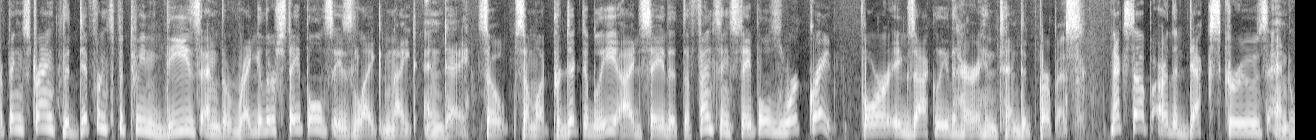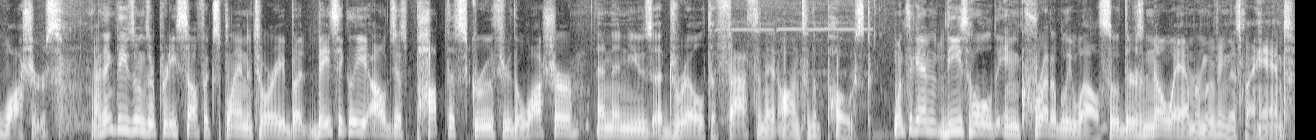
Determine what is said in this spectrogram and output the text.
gripping strength, the difference between these and the regular staples is like night and day. So somewhat predictably, I'd say that the fencing staples work great for exactly their intended purpose. Next up are the deck screws and washers. I think these ones are pretty self-explanatory, but basically I'll just pop the screw through the washer and then use a drill to fasten it onto the post. Once again, these hold incredibly well, so there's no way I'm removing this by hand.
